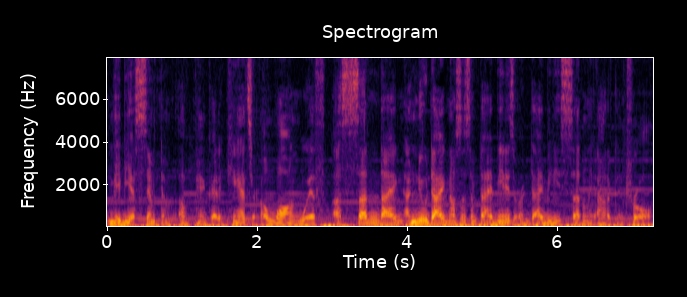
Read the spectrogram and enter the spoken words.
maybe a symptom of pancreatic cancer along with a sudden a new diagnosis of diabetes or diabetes suddenly out of control.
